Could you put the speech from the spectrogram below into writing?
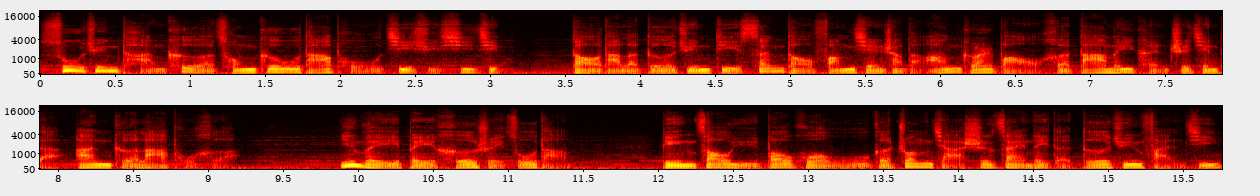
苏军坦克从戈乌达普继续西进，到达了德军第三道防线上的昂格尔堡和达梅肯之间的安格拉普河。因为被河水阻挡，并遭遇包括五个装甲师在内的德军反击，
